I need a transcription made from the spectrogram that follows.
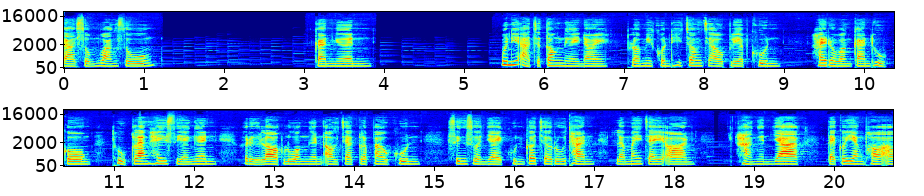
กาสสมหวังสูง การเงิน วันนี้อาจจะต้องเหนื่อยหน่อย เพราะมีคนที่จ้องจะเอาเปรียบคุณ ให้ระวังการถูกโกง ถูกแกล้งให้เสียเงิน หรือหลอกลวงเงินออกจากกระเป๋าคุณ ซึ่งส่วนใหญ่คุณก็จะรู้ทันและไม่ใจอ่อน หาเงินยาก แต่ก็ยังพอเอา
